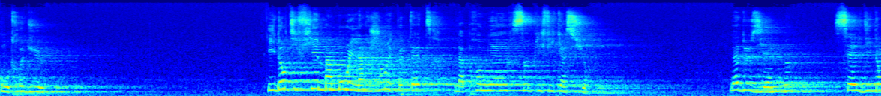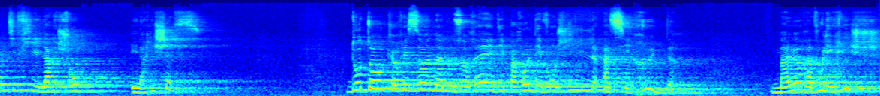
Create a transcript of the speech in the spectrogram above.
contre Dieu. Identifier maman et l'argent est peut-être la première simplification. La deuxième, celle d'identifier l'argent et la richesse. D'autant que résonnent à nos oreilles des paroles d'évangile assez rudes. Malheur à vous les riches,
